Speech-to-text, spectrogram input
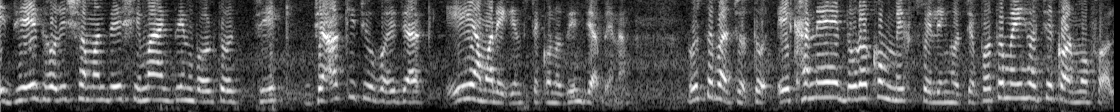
এই যে ধরির সম্বন্ধে সীমা একদিন বলতো, যে যা কিছু হয়ে যাক, এ আমার এগেনস্টে কোনো দিন যাবে না। বুঝতে পারছ? তো এখানে দুরকম মিক্স ফিলিং হচ্ছে। প্রথমেই হচ্ছে কর্মফল।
